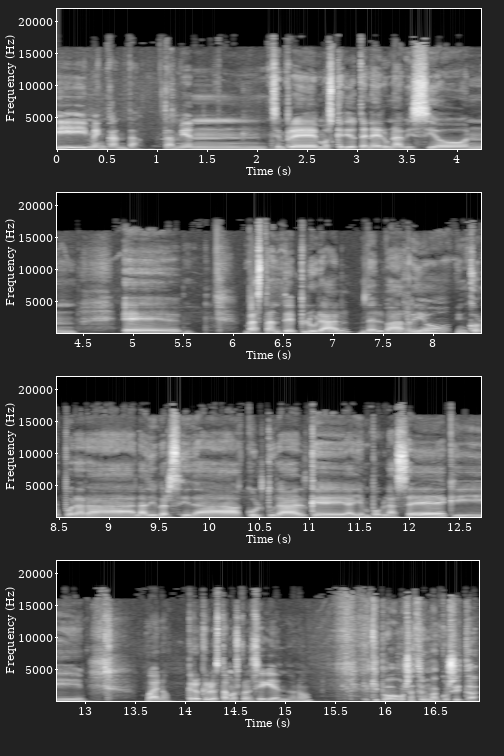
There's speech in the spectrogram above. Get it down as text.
y me encanta. También siempre hemos querido tener una visión eh, bastante plural del barrio, incorporar a la diversidad cultural que hay en Poblasec y bueno, creo que lo estamos consiguiendo, ¿no? Equipo, vamos a hacer una cosita.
